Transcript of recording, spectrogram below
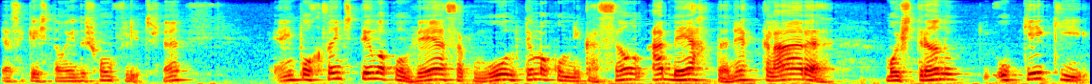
nessa questão aí dos conflitos. Né? É importante ter uma conversa com o outro, ter uma comunicação aberta, né, clara, mostrando o que, que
